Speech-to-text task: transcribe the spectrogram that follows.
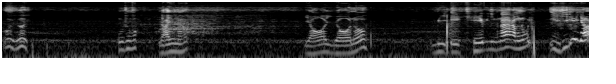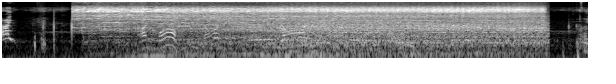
เฮ้ยเฮ้ยคุณผู้ชมครับยายอยู่นะครับยอยยอเนาะ B A K ยิงหน้ามึงนุ้ยอีเหี้ยยายตอนนี้มอบย้อยย้อยไอ้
